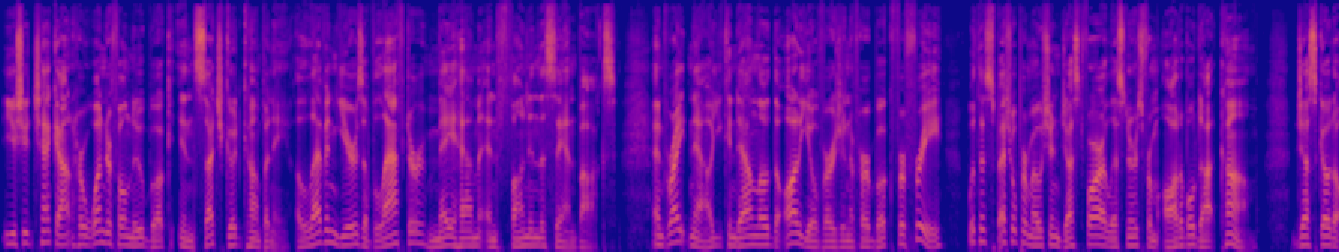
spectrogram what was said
you should check out her wonderful new book, In Such Good Company 11 Years of Laughter, Mayhem, and Fun in the Sandbox. And right now, you can download the audio version of her book for free with a special promotion just for our listeners from audible.com. Just go to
